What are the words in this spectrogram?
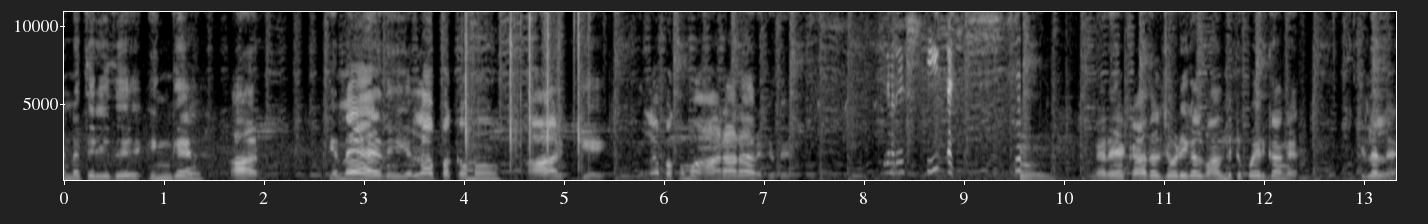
என்ன தெரியுது? இங்க ஆர் என்ன இது? எல்லா பக்கமும் ஆர் கே எல்லா பக்கமும் ஆர் ஆரா இருக்குது. ம், நிறைய காதல் ஜோடிகள் வாழ்ந்துட்டு போயிருக்காங்க. இல்ல இல்ல.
